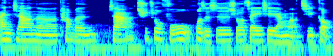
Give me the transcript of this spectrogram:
安家呢，他们家去做服务，或者是说在一些养老机构，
